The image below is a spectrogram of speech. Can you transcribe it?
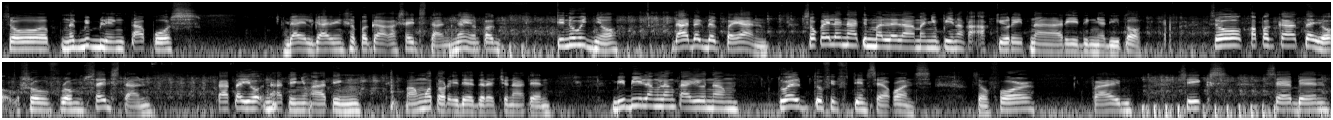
So nagbiblink tapos dahil galing sa pagkaka-side stand, ngayon pag tinuwid nyo, dadagdag pa yan. So kailan natin malalaman yung pinaka-accurate na reading niya dito? So kapag katayo, so from side stand, tatayo natin yung ating mga motor, idediretso natin. Bibilang lang tayo ng 12 to 15 seconds. So 4, 5, 6, 7,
